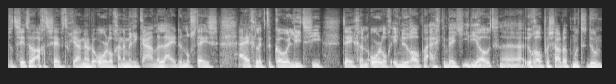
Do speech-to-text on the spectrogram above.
Wat zitten we 78 jaar na de oorlog en Amerikanen leiden nog steeds eigenlijk de coalitie tegen een oorlog in Europa. Eigenlijk een beetje idioot. Uh, Europa zou dat moeten doen.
